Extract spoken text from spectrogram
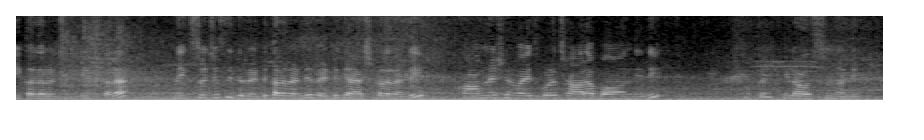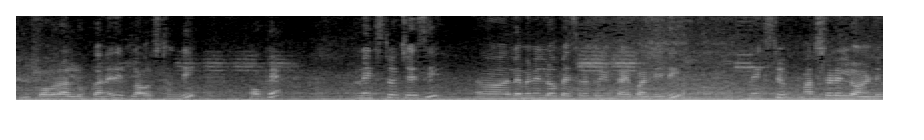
ఈ కలర్ వచ్చింది పీచ్ కలర్. నెక్స్ట్ వచ్చేసి ఇది రెడ్ కలర్ అండి రెడ్కి యాష్ కలర్ అండి. కాంబినేషన్ వైజ్ కూడా చాలా బాగుంది ఇది. ఓకే ఇలా వస్తుందండి. ఓవరాల్ లుక్ అనేది ఇట్లా వస్తుంది. ఓకే నెక్స్ట్ వచ్చేసి లెమన్ ఎల్లో పెసర గ్రీన్ టైప్ అండి ఇది. నెక్స్ట్ మస్టర్డ్ ఎల్లో అండి.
